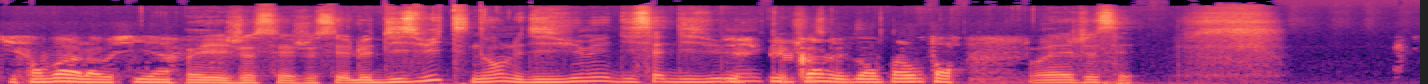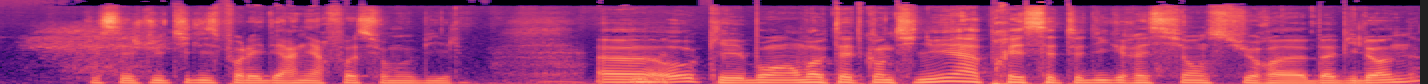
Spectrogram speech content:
qui s'en va là aussi. Hein. Oui, je sais, je sais. Le 18, non? Le 18 mai? 17, 18 Je mai? Sais plus quelque quand, chose mais dans pas longtemps. Ouais, je sais. Je sais, je l'utilise pour les dernières fois sur mobile. Euh, Ok, bon, on va peut-être continuer après cette digression sur euh, Babylone.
